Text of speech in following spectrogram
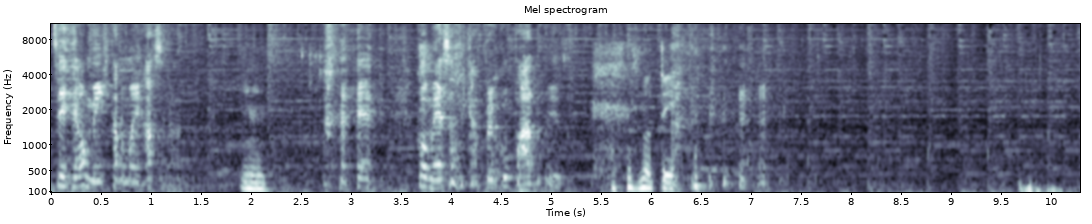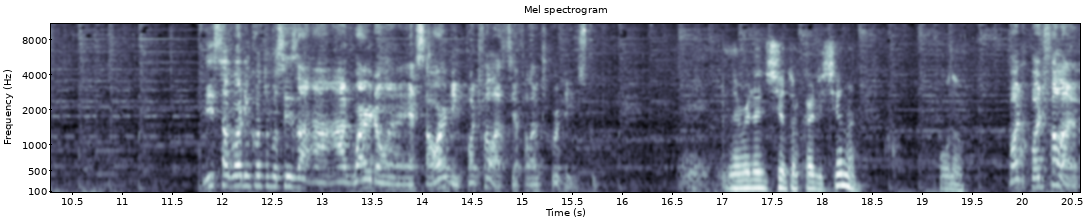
Você realmente tá numa enrascada. Uhum. Começa a ficar preocupado mesmo. Notei. Nisso agora, enquanto vocês a- a- aguardam essa ordem, pode falar. Você ia falar, eu te cortei, desculpa. Na verdade, você ia trocar de cena? Ou não? Pode, pode falar,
